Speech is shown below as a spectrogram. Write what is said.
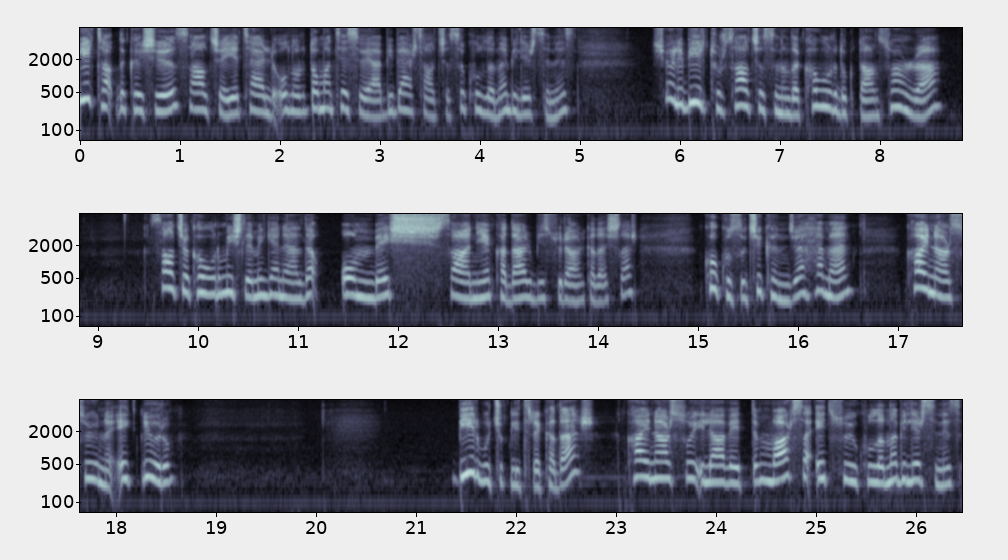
Bir tatlı kaşığı salça yeterli olur. Domates veya biber salçası kullanabilirsiniz. Şöyle bir tur salçasını da kavurduktan sonra salça kavurma işlemi genelde 15 saniye kadar bir süre arkadaşlar. Kokusu çıkınca hemen kaynar suyunu ekliyorum. Bir buçuk litre kadar kaynar su ilave ettim. Varsa et suyu kullanabilirsiniz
